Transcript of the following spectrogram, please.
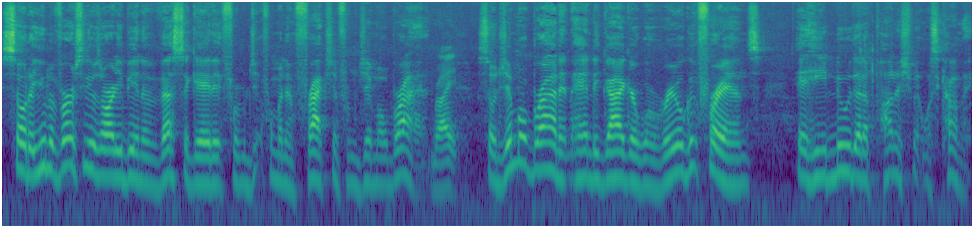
So the university was already being investigated from from an infraction from Jim O'Brien. Right. So Jim O'Brien and Andy Geiger were real good friends, and he knew that a punishment was coming.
